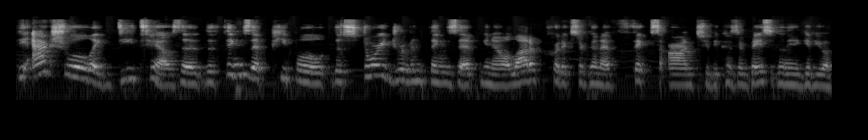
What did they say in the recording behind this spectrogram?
the actual like details the the things that people the story driven things that you know a lot of critics are going to fix onto because they're basically going to give you a,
